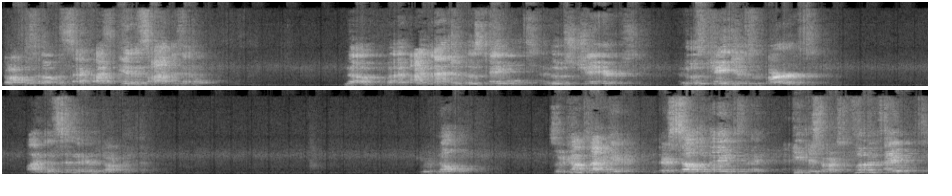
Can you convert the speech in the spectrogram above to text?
Go out up uh, and sacrifice inside the temple? No, but I imagine those tables and those chairs and those cages of birds. I've been sitting there in the dark. You would have known. So he comes back here, and they're selling things, and, they, and he just starts flipping tables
